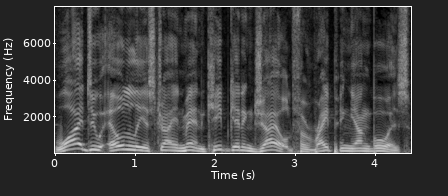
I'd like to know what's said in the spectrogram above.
Why Do Elderly Australian Men Keep Getting Jailed for Raping Young Boys?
